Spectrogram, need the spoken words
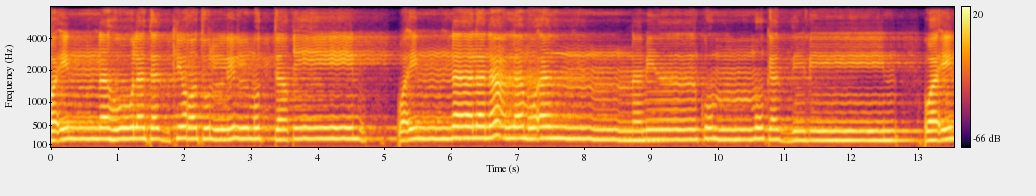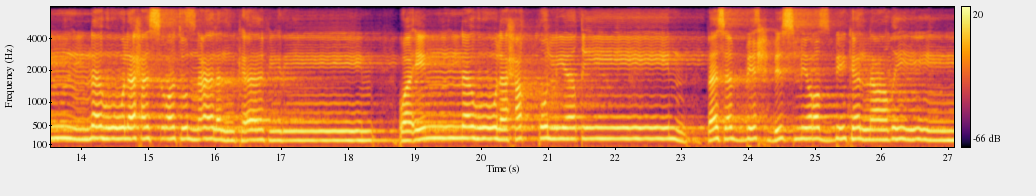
وَإِنَّهُ لَتَذْكِرَةٌ لِّلْمُتَّقِينَ وَإِنَّا لَنَعْلَمُ أَنَّ مِنكُم مُّكَذِّبِينَ وَإِنَّهُ لَحَسْرَةٌ عَلَى الْكَافِرِينَ وَإِنَّهُ لَحَقُّ الْيَقِينِ فَسَبِّحْ بِاسْمِ رَبِّكَ الْعَظِيمِ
